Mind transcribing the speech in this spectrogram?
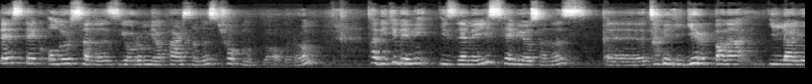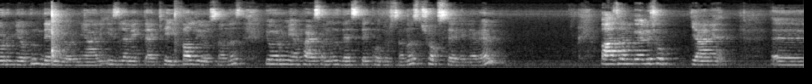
Destek olursanız, yorum yaparsanız çok mutlu olurum. Tabii ki beni izlemeyi seviyorsanız, e, tabii ki girip bana illa yorum yapın demiyorum yani izlemekten keyif alıyorsanız, yorum yaparsanız, destek olursanız çok sevinirim. Bazen böyle çok yani e,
